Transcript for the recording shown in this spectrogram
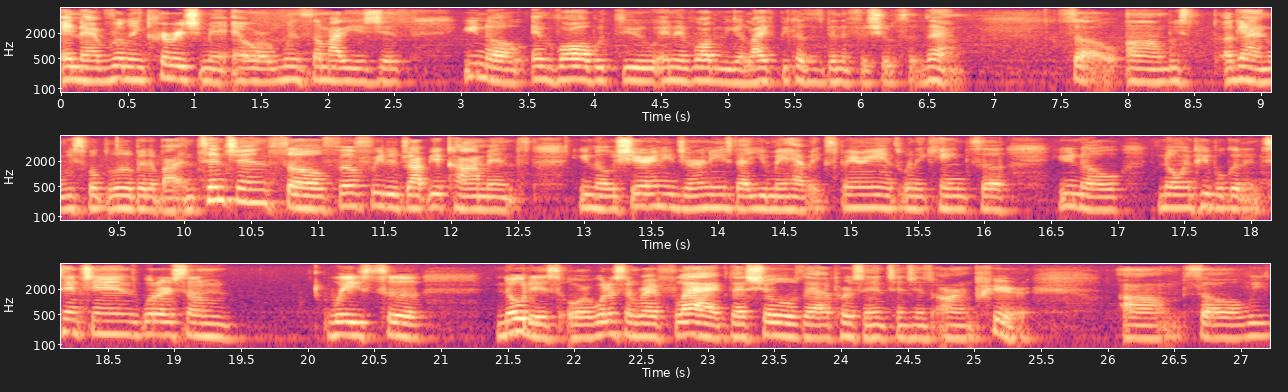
and that real encouragement, or when somebody is just, you know, involved with you and involved in your life because it's beneficial to them. So, um, we again we spoke a little bit about intentions. So feel free to drop your comments. You know, share any journeys that you may have experienced when it came to, you know, knowing people good intentions. What are some ways to notice or what are some red flags that shows that a person's intentions aren't pure? Um, so we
